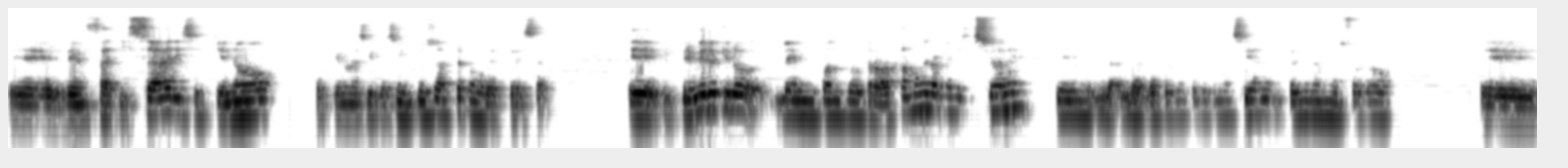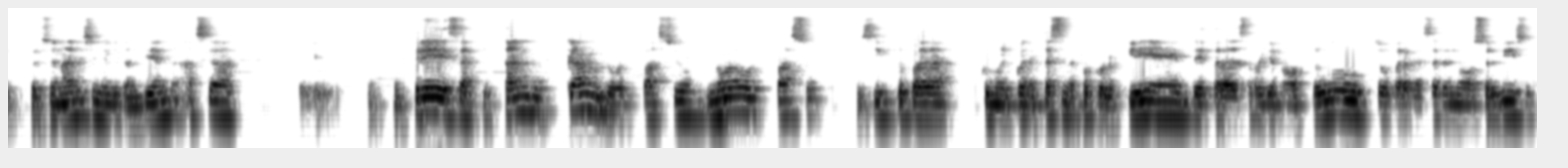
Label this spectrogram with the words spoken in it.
de, enfatizar y si es que no, por qué no decirlo así, incluso hasta como de expresar. Eh, primero quiero, cuando trabajamos en organizaciones, la, la, la, pregunta que me hacían en términos no solo eh, personales, sino que también hacia eh, empresas que están buscando espacios, nuevos espacios, insisto, para como conectarse mejor con los clientes, para desarrollar nuevos productos, para pensar en nuevos servicios.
